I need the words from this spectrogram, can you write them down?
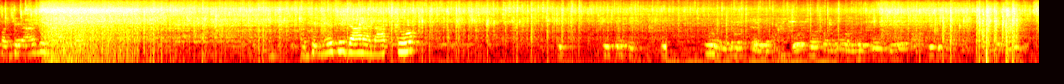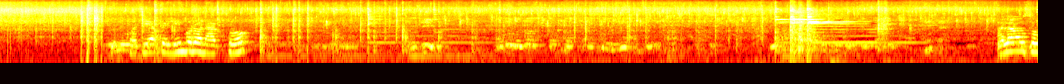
પછી આદુ પછી મેથી દાણા નાખશું. પછી આપણે લીમડો નાખશો. હલાવશો.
